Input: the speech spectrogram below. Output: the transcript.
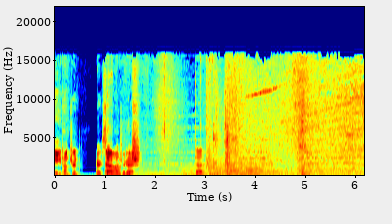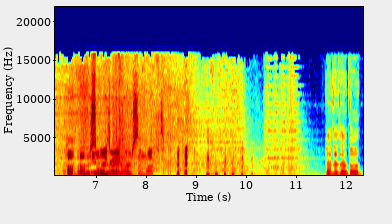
800 or 700 ish. That. I love how there's Yeah, always right one on. person left. Dun, dun, dun, dun.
